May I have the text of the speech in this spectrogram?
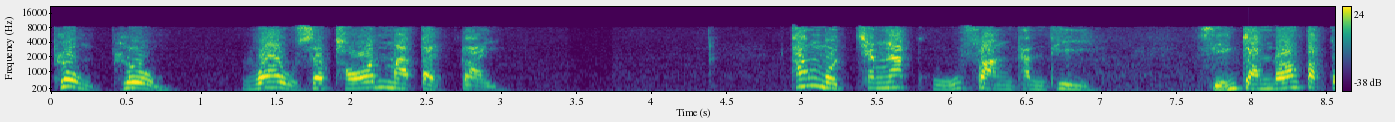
โพล่งโพล่งแววสะท้อนมาแต่ไกล ทั้งหมดชะงักหูฟังทันที เสียงจันร้องตะโก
